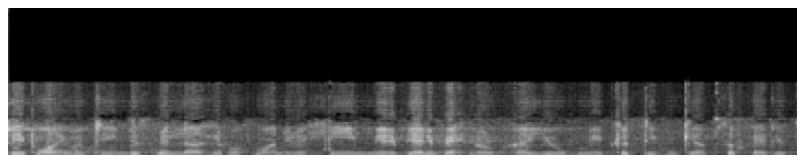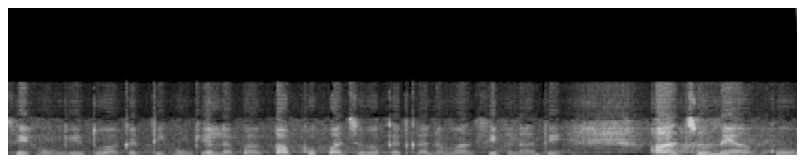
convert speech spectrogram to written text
شیطان الرجیم، بسم اللہ الرحمن الرحیم۔ میرے پیارے بہن اور بھائیوں، امید کرتی ہوں کہ آپ سب خیریت سے ہوں گے۔ دعا کرتی ہوں کہ اللہ پاک آپ کو پانچ وقت کا نمازی بنا دے۔ آج جو میں آپ کو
